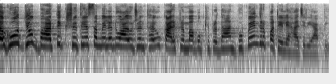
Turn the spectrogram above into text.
લઘુ ઉદ્યોગ ભારતી ક્ષેત્રીય સંમેલનનું આયોજન થયું. કાર્યક્રમમાં મુખ્યપ્રધાન ભૂપેન્દ્ર પટેલે હાજરી આપી.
